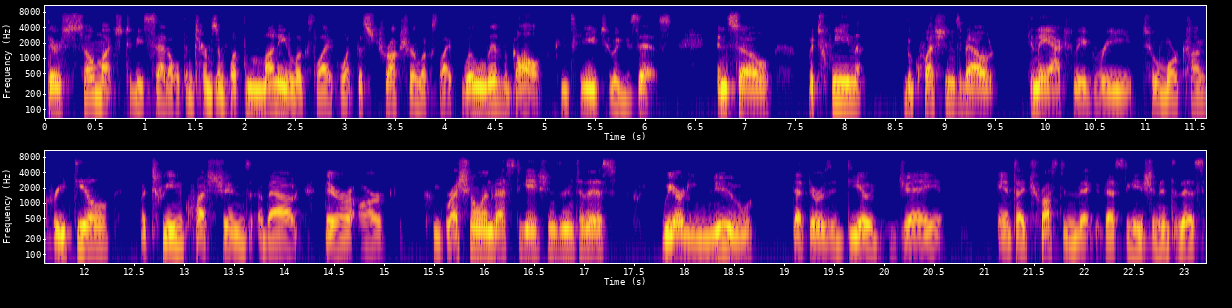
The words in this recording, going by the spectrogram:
there's so much to be settled in terms of what the money looks like, what the structure looks like. Will LIV Golf continue to exist? And so, between the questions about can they actually agree to a more concrete deal, between questions about there are congressional investigations into this, we already knew that there was a DOJ antitrust investigation into this,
